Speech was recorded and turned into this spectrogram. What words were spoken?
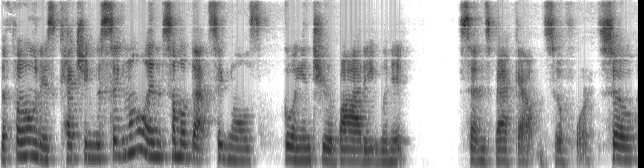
the phone is catching the signal, and some of that signal is going into your body when it sends back out and so forth. So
